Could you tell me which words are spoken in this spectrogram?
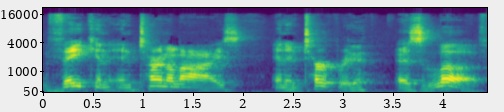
they can internalize and interpret Yeah. as love.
